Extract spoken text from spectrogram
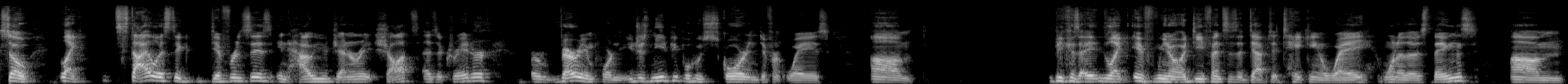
So, like stylistic differences in how you generate shots as a creator are very important. You just need people who score in different ways. Um, because it, like if you know a defense is adept at taking away one of those things, um,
